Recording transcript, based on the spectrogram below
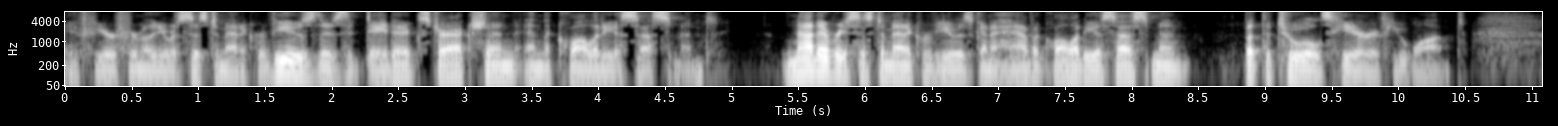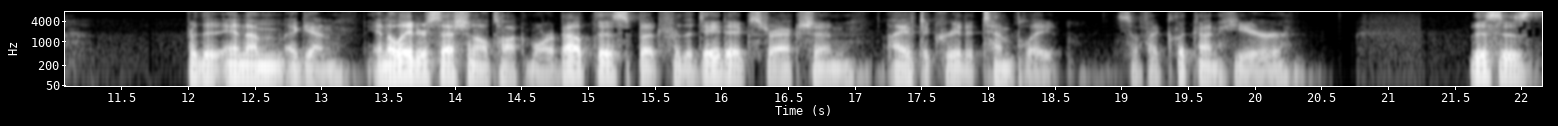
If you're familiar with systematic reviews, there's the data extraction and the quality assessment. Not every systematic review is going to have a quality assessment, but the tool's here if you want. For the and I'm again in a later session I'll talk more about this, but for the data extraction, I have to create a template. So if I click on here, this is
